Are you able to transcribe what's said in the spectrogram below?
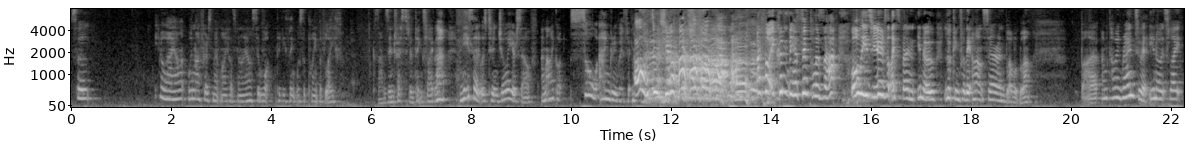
So, you know, I, when I first met my husband, I asked him what did he think was the point of life, because I was interested in things like that, and he said it was to enjoy yourself, and I got so angry with him. Oh, did you? I thought it couldn't be as simple as that. All these years that I spent, you know, looking for the answer and blah blah blah. But I'm coming round to it. You know, it's like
